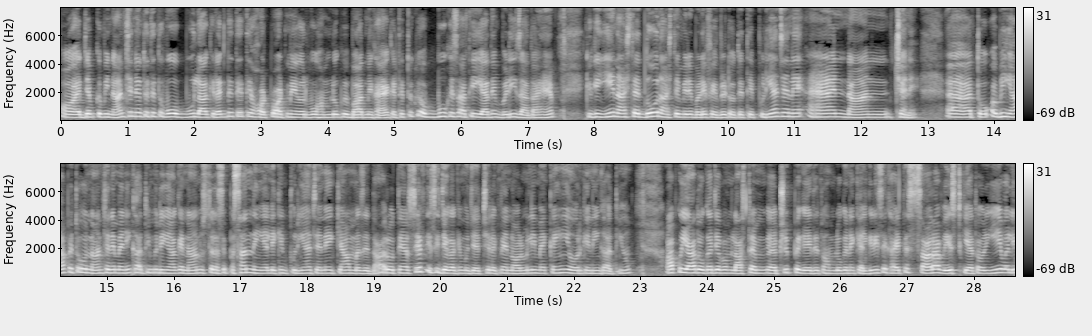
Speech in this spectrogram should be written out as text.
और जब कभी नान चने होते थे तो वो अबू ला के रख देते थे हॉट पॉट में और वो हम लोग भी बाद में खाया करते थे। तो अबू के साथ ये यादें बड़ी ज़्यादा हैं, क्योंकि ये नाश्ता, दो नाश्ते मेरे बड़े फेवरेट होते थे पुड़िया चने एंड नान चने। तो अभी यहाँ पर तो नान चने मैं नहीं खाती मुझे यहाँ के नान उस तरह से पसंद नहीं है, लेकिन पुरियाँ चने क्या मज़ेदार होते हैं। और सिर्फ़ इसी जगह के मुझे अच्छे लगते हैं। नॉर्मली मैं कहीं और के नहीं खाती हूँ। आपको याद होगा, जब हम लास्ट टाइम ट्रिप पे गए थे तो हम लोगों ने कैलगरी से खाए थे, सारा वेस्ट किया था। और ये वाली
